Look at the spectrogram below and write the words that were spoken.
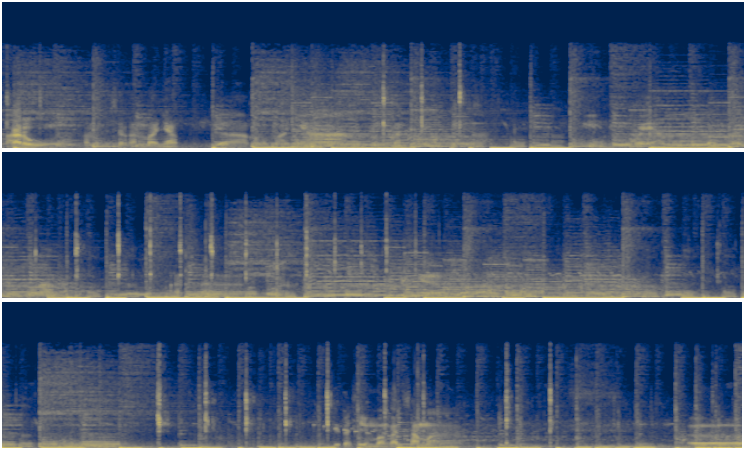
karung kalau misalkan banyak. Ya kalau banyak seimbangkan sama eh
